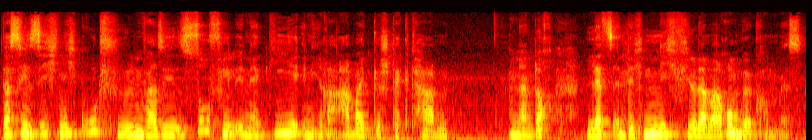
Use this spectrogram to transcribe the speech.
dass sie sich nicht gut fühlen, weil sie so viel Energie in ihre Arbeit gesteckt haben und dann doch letztendlich nicht viel dabei rumgekommen ist.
